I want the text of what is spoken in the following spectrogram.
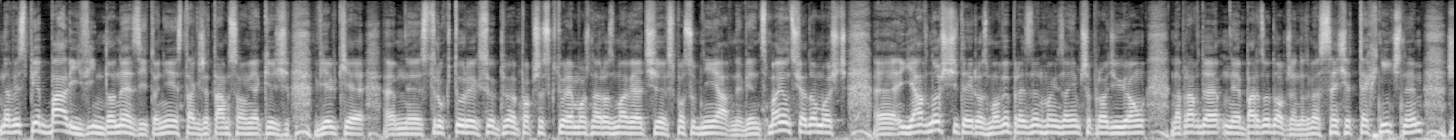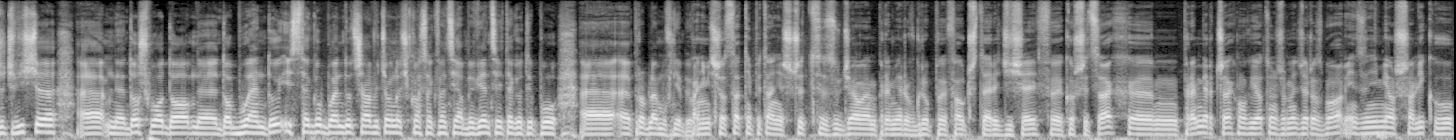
na wyspie Bali w Indonezji. To nie jest tak, że tam są jakieś wielkie struktury, poprzez które można rozmawiać w sposób niejawny. Więc mając świadomość jawności tej rozmowy, prezydent moim zdaniem przeprowadził ją naprawdę bardzo dobrze. Natomiast w sensie technicznym rzeczywiście doszło do, do błędu i z tego błędu trzeba wyciągnąć konsekwencji, aby więcej tego typu e, e, problemów nie było. Panie ministrze, ostatnie pytanie. Szczyt z udziałem premierów grupy V4 dzisiaj w Koszycach. Em, Premier Czech mówi o tym, że będzie rozmowa między innymi o szaliku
